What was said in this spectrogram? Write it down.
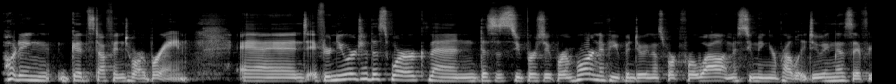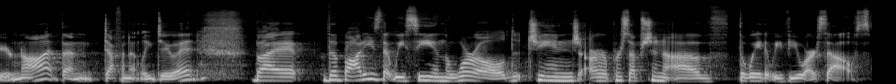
putting good stuff into our brain. And if you're newer to this work, then this is super, super important. If you've been doing this work for a while, I'm assuming you're probably doing this. If you're not, then definitely do it. But the bodies that we see in the world change our perception of the way that we view ourselves.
